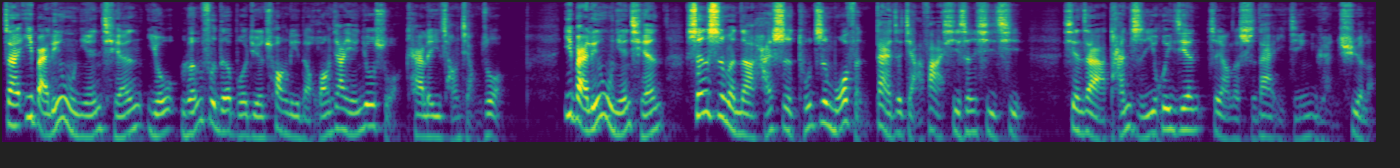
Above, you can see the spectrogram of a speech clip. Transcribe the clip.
在一百零五年前由伦福德伯爵创立的皇家研究所开了一场讲座。一百零五年前，绅士们呢还是涂脂抹粉、戴着假发、细声细气。现在啊，弹指一挥间，这样的时代已经远去了。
